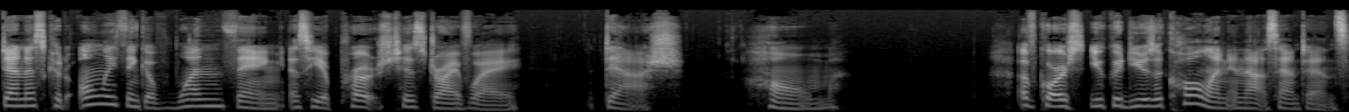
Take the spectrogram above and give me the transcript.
Dennis could only think of one thing as he approached his driveway dash, home. Of course, you could use a colon in that sentence,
